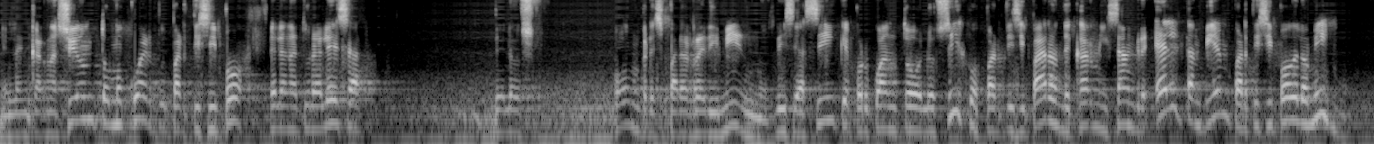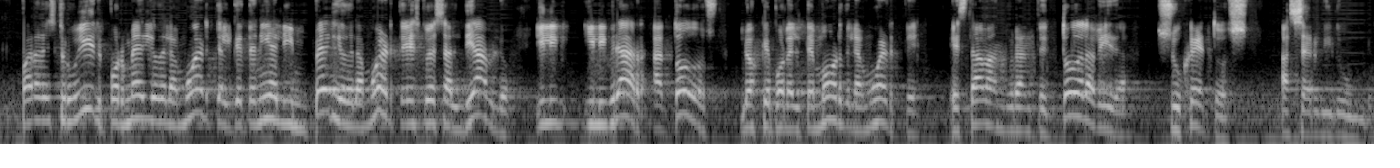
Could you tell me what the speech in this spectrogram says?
En la encarnación tomó cuerpo y participó de la naturaleza de los hombres para redimirnos. Dice así que por cuanto los hijos participaron de carne y sangre, Él también participó de lo mismo para destruir por medio de la muerte al que tenía el imperio de la muerte, esto es al diablo, y, librar a todos los que por el temor de la muerte estaban durante toda la vida sujetos a servidumbre.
